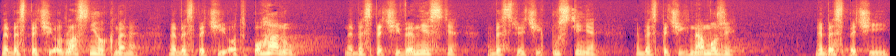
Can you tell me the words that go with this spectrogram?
nebezpečí od vlastního kmene, nebezpečí od pohanu, nebezpečí ve městě, nebezpečí v pustině, nebezpečí na moři, nebezpečí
